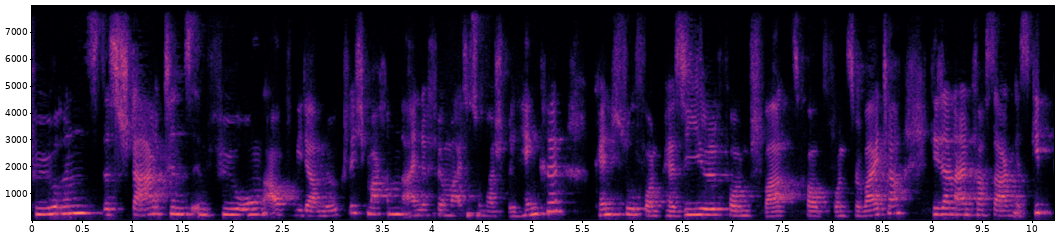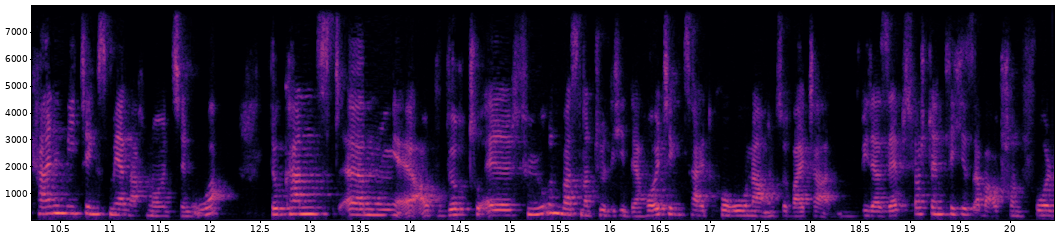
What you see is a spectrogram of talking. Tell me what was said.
Führens, des Startens in Führung auch wieder möglich machen. Eine Firma ist zum Beispiel Henkel, kennst du von Persil, von Schwarzkopf und so weiter, die dann einfach sagen, es gibt keine Meetings mehr nach 19 Uhr. Du kannst ähm, äh, auch virtuell führen, was natürlich in der heutigen Zeit Corona und so weiter wieder selbstverständlich ist, aber auch schon vor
